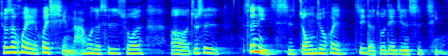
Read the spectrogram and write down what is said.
就是会会醒来，或者是说，呃，就是生理时钟就会记得做这件事情。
